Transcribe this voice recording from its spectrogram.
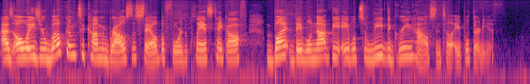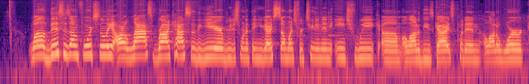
As always, you're welcome to come and browse the sale before the plants take off, but they will not be able to leave the greenhouse until April 30th. Well, this is unfortunately our last broadcast of the year. We just want to thank you guys so much for tuning in each week. Um, a lot of these guys put in a lot of work,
